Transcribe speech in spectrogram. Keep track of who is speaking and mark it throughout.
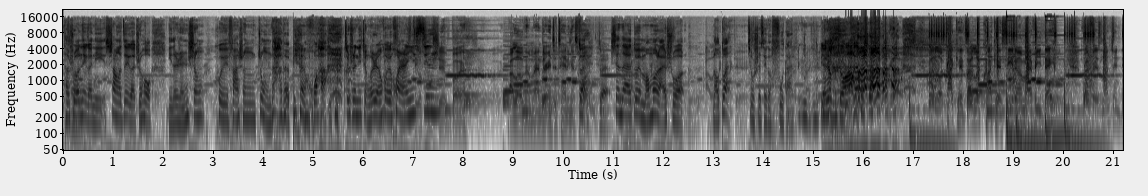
Speaker 1: 他说那个你上了这个之后，你的人生会发生重大的变化，就是你整个人会焕然一新。
Speaker 2: shit, but I love them, man. They're entertaining as
Speaker 1: 对
Speaker 2: fuck.
Speaker 3: 对，
Speaker 1: 现在对毛毛来说，老段就是这个负担。
Speaker 4: 你你别这么说啊！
